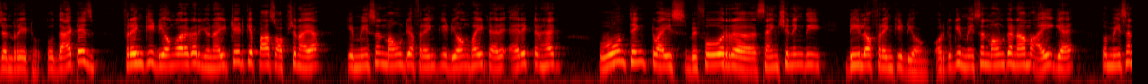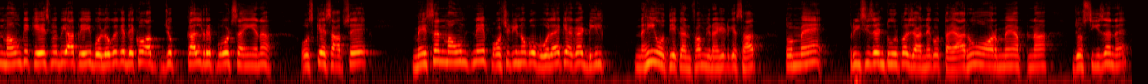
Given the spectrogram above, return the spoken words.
जनरेट हो। तो दैट इज़ फ्रेंकी डियोंग और अगर यूनाइटेड के पास ऑप्शन आया कि मेसन माउंट या फ्रेंकी डियोंग भाई Erik ten Hag won't think twice before sanctioning the deal of Frenkie de Jong और क्योंकि मेसन माउंट का नाम आ ही गया है तो मेसन माउंट के केस में भी आप यही बोलोगे कि देखो अब जो कल रिपोर्ट्स आई हैं ना उसके हिसाब से मेसन माउंट ने पॉचिटिनो को बोला है कि अगर डील नहीं होती है कन्फर्म यूनाइटेड के साथ तो मैं प्री सीज़न टूर पर जाने को तैयार हूँ और मैं अपना जो सीज़न है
